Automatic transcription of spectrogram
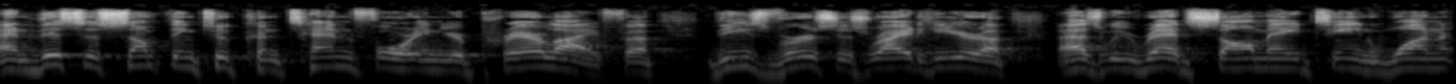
and this is something to contend for in your prayer life. Uh, these verses right here, uh, as we read Psalm 18, 1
